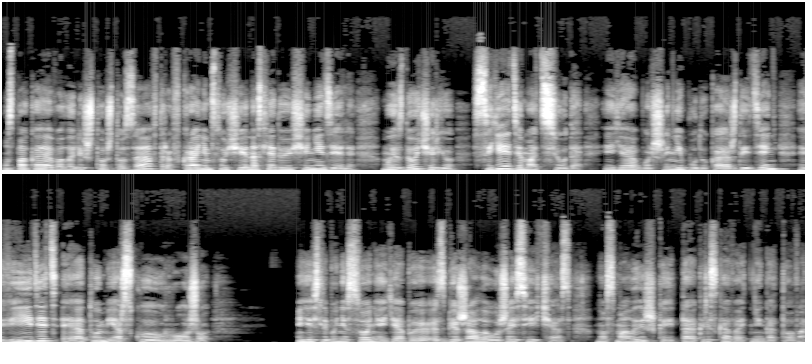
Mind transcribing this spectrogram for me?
Успокаивало лишь то, что завтра, в крайнем случае на следующей неделе, мы с дочерью съедем отсюда, и я больше не буду каждый день видеть эту мерзкую рожу. Если бы не Соня, я бы сбежала уже сейчас, но с малышкой так рисковать не готова.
